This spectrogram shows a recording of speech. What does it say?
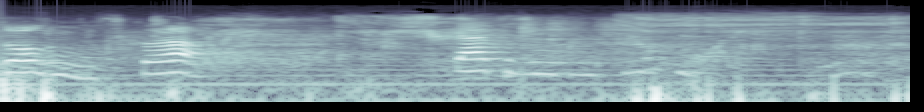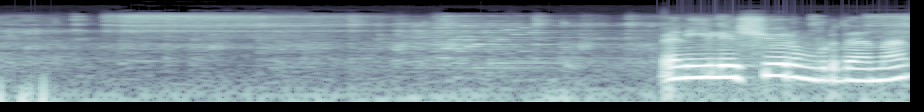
Biz oğlum biz kral. Gel kızım. Ben iyileşiyorum burada hemen.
